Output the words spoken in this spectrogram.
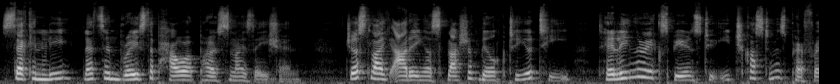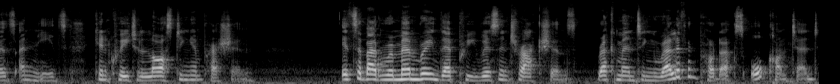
Secondly, let's embrace the power of personalization. Just like adding a splash of milk to your tea, tailoring their experience to each customer's preference and needs can create a lasting impression. It's about remembering their previous interactions, recommending relevant products or content,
